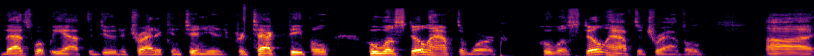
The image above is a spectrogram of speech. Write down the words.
that's what we have to do to try to continue to protect people who will still have to work, who will still have to travel, uh,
